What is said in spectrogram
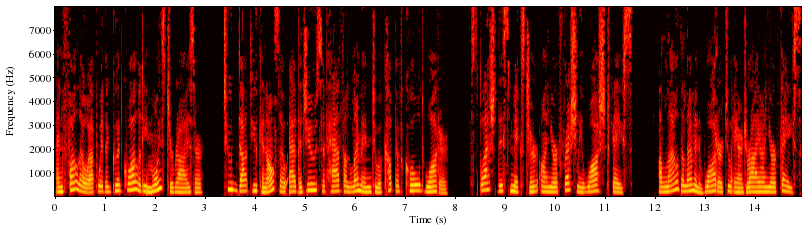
and follow up with a good quality moisturizer 2. You can also add the juice of half a lemon to a cup of cold water. Splash this mixture on your freshly washed face. Allow the lemon water to air dry on your face.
